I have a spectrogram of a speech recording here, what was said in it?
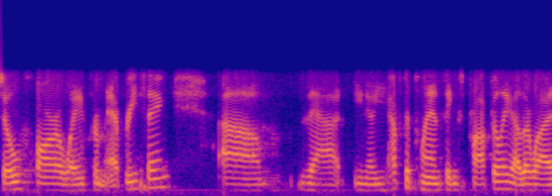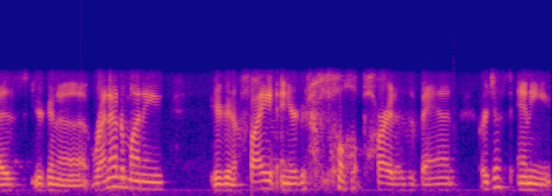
so far away from everything. Um, that you know you have to plan things properly otherwise you're going to run out of money you're going to fight and you're going to fall apart as a band or just any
